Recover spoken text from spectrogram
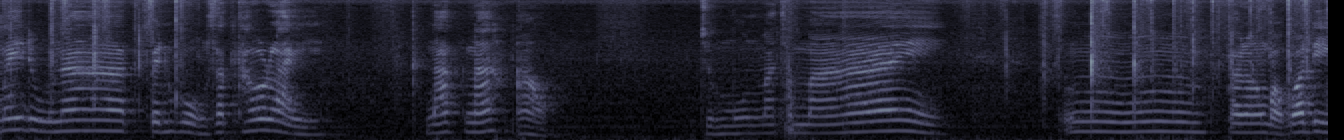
ไม่ดูน่าเป็นห่วงสักเท่าไหร่ นักนะอ้าวจุมูลมาทำไม อืมกำลังบอกว่าดี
